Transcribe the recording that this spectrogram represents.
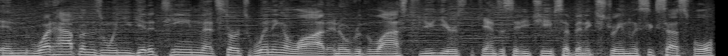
in what happens when you get a team that starts winning a lot, and over the last few years, the Kansas City Chiefs have been extremely successful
